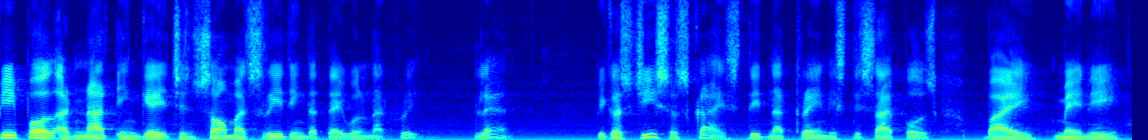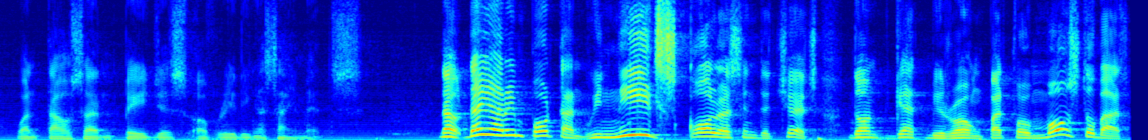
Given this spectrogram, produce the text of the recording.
people are not engaged in so much reading that they will not read, learn. Because Jesus Christ did not train his disciples by many 1,000 pages of reading assignments. Now, they are important. We need scholars in the church. Don't get me wrong. But for most of us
